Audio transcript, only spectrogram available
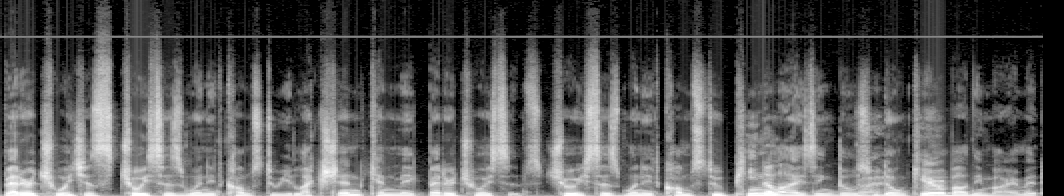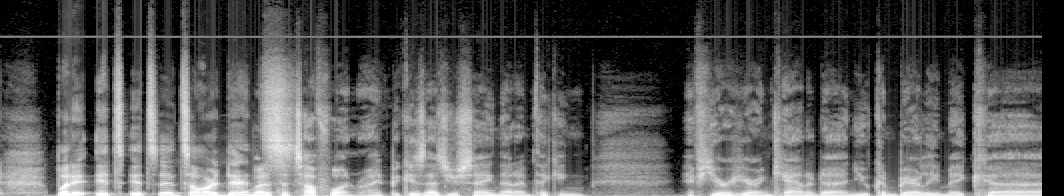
better choices choices when it comes to election, can make better choices choices when it comes to penalizing those right, who don't care right. about the environment. But it, it's it's it's a hard dance. But it's a tough one, right? Because as you're saying that, I'm thinking if you're here in Canada and you can barely make uh,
